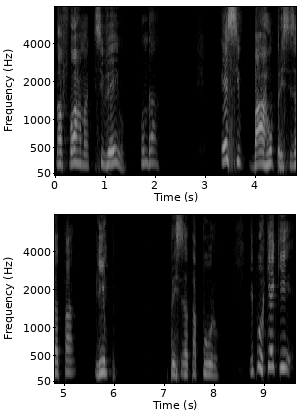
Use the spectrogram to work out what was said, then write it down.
da forma que se veio. Não dá. Esse barro precisa estar tá limpo, precisa estar tá puro. E por que que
